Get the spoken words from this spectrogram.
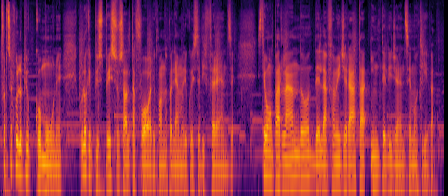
forse quello più comune, quello che più spesso salta fuori quando parliamo di queste differenze. Stiamo parlando della famigerata intelligenza emotiva.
